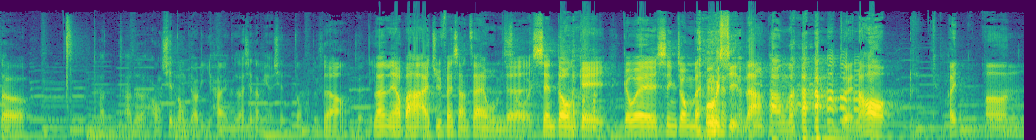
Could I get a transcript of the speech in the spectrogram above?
的他他的好像限动比较厉害，可是他现在没有限动，对。是啊，对。那你要把他 IG 分享在我们的限动给各位信众们，不行啊，你胖吗？对，然后很嗯，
